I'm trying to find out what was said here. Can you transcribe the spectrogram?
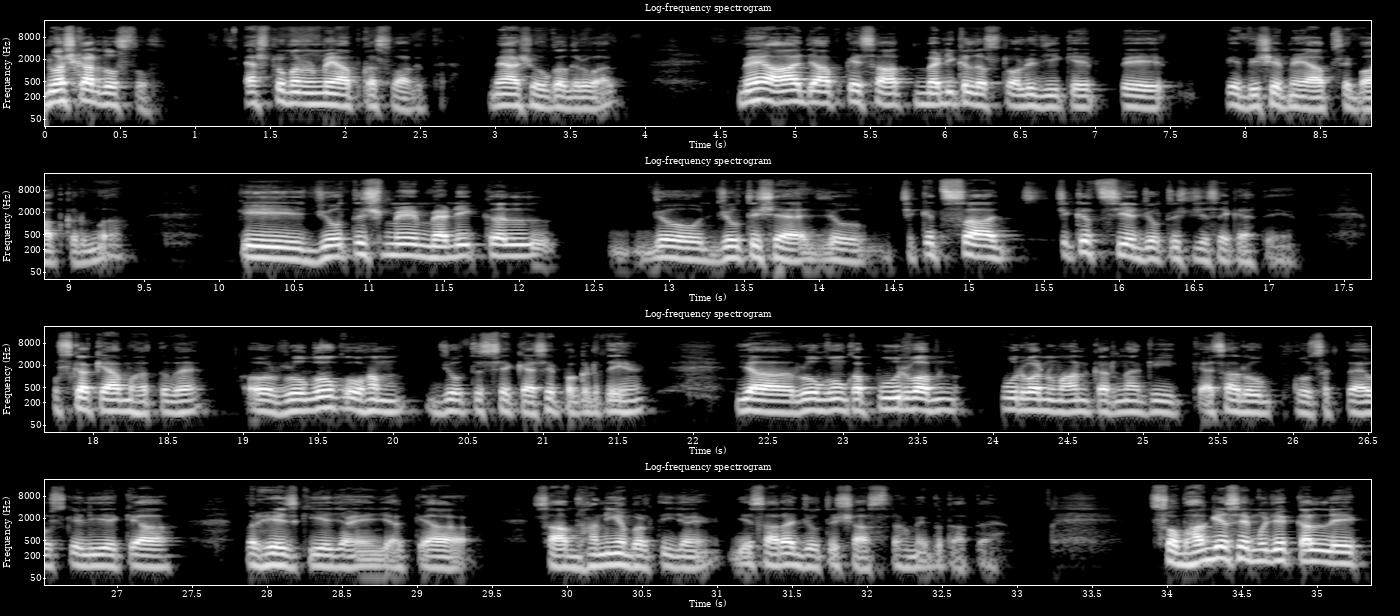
नमस्कार दोस्तों एस्ट्रो मनन में आपका स्वागत है। मैं अशोक अग्रवाल। मैं आज आपके साथ मेडिकल एस्ट्रोलॉजी के पे, के विषय में आपसे बात करूँगा कि ज्योतिष में मेडिकल जो ज्योतिष है, जो चिकित्सा, चिकित्सीय ज्योतिष जिसे कहते हैं, उसका क्या महत्व है और रोगों को हम ज्योतिष से कैसे पकड़ते हैं या रोगों का पूर्व, पूर्वानुमान करना कि कैसा रोग हो सकता है, उसके लिए क्या परहेज़ किए जाएँ या क्या सावधानियाँ बरती जाएँ, ये सारा ज्योतिष शास्त्र हमें बताता है। सौभाग्य से मुझे कल एक,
